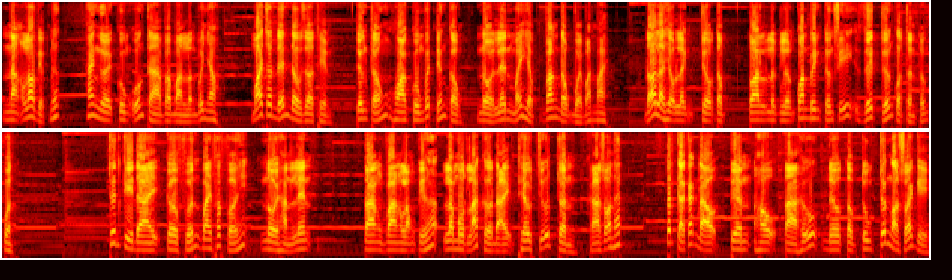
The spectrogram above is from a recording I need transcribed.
nặng lo việc nước. Hai người cùng uống trà và bàn luận với nhau. Mãi cho đến đầu giờ thiền, tiếng trống hòa cùng với tiếng cồng nổi lên mấy hiệp vang động buổi ban mai. Đó là hiệu lệnh triệu tập toàn lực lượng quan binh tướng sĩ dưới trướng của Trần tướng quân. Trên kỳ đài cờ phướn bay phấp phới nổi hẳn lên tàng vàng lọng tía là một lá cờ đại theo chữ Trần khá rõ nét. Tất cả các đạo tiền hậu tả hữu đều tập trung trước ngọn xoáy kỳ.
